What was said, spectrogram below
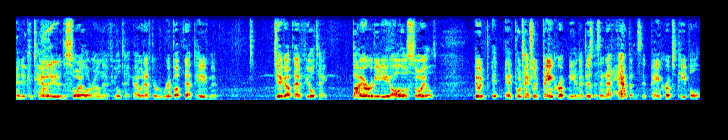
and it contaminated the soil around that fuel tank, I would have to rip up that pavement, dig up that fuel tank, bioremediate all those soils. It would and potentially bankrupt me and my business, and that happens. It bankrupts people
